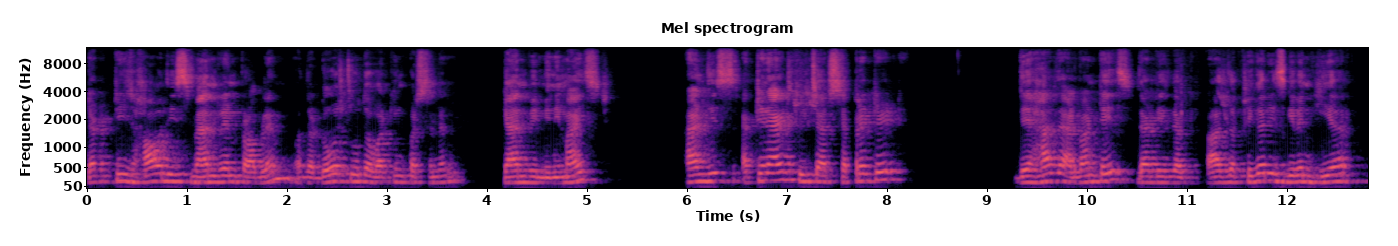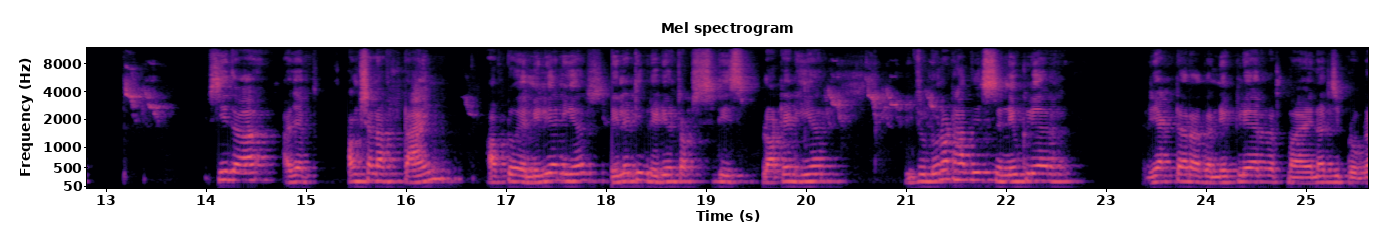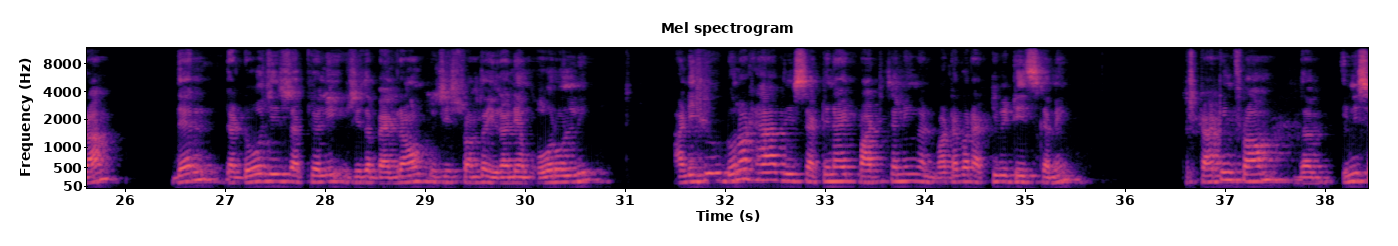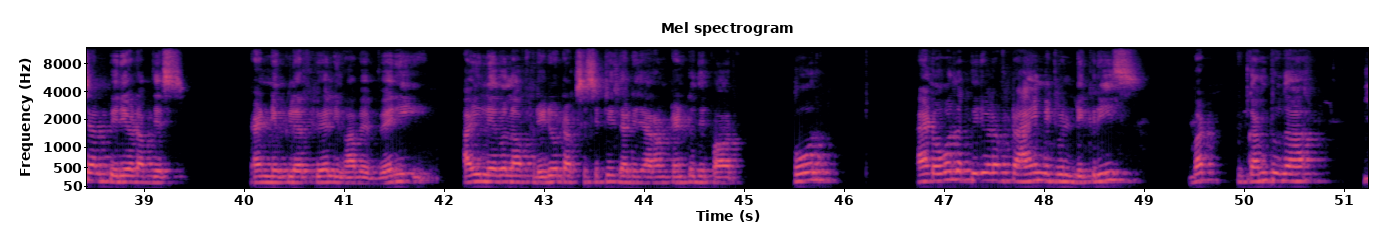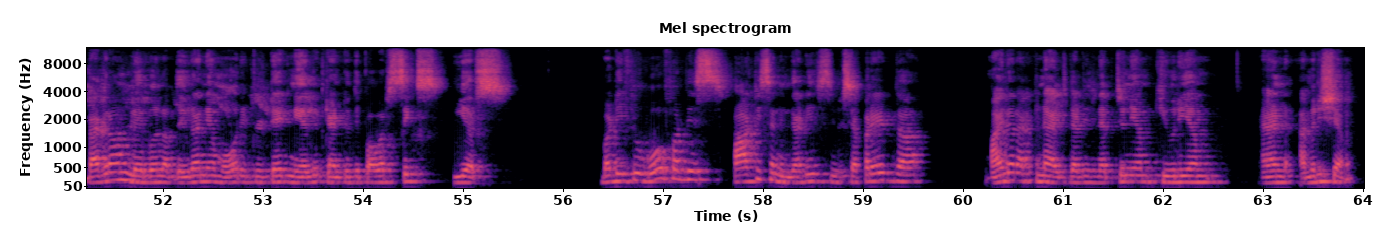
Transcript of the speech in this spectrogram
That is how this membrane problem or the dose to the working personnel can be minimized. And these actinides which are separated, they have the advantage that is that as the figure is given here, see the as a function of time up to a million years, relative radiotoxicity is plotted here if you do not have this nuclear reactor or the nuclear uh, energy program, then the dose is actually, which is the background, which is from the uranium ore only. And if you do not have this actinide partitioning and whatever activity is coming, starting from the initial period of this and nuclear fuel, you have a very high level of radiotoxicity that is around 10 to the power 4. And over the period of time, it will decrease. But to come to the background level of the uranium ore, it will take nearly 10 to the power 6 years. But if you go for this partitioning, that is, you separate the minor actinides, that is neptunium, curium, and americium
